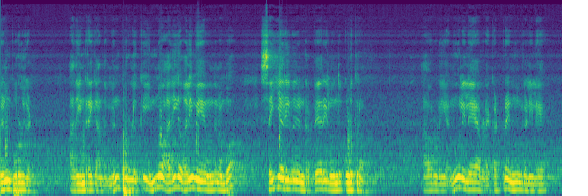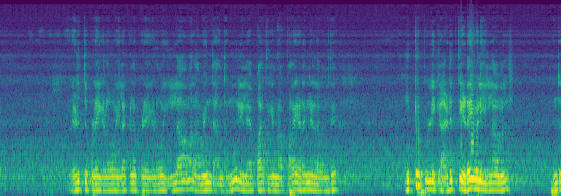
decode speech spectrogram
மென்பொருள்கள் அது இன்றைக்கு அந்த மென்பொருளுக்கு இன்னும் அதிக வலிமையை வந்து நம்ம செய்யறிவு என்ற பெயரில் வந்து கொடுக்குறோம். அவருடைய நூலிலே அவருடைய கட்டுரை நூல்களிலே எழுத்து பிழைகளோ இலக்கண பிழைகளோ இல்லாமல் அமைந்த அந்த நூலில் பார்த்தீங்கன்னா பல இடங்களில் வந்து முற்றுப்புள்ளிக்கு அடுத்து இடைவெளி இல்லாமல் வந்து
